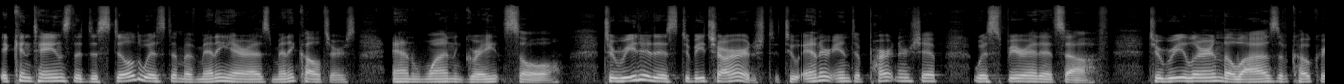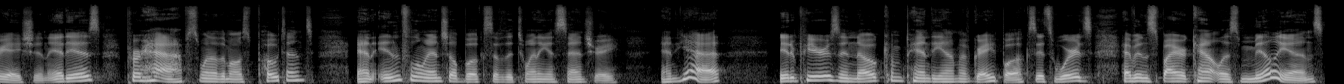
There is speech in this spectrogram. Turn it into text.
It contains the distilled wisdom of many eras, many cultures, and one great soul. To read it is to be charged, to enter into partnership with Spirit itself, to relearn the laws of co creation. It is perhaps one of the most potent and influential books of the 20th century, and yet, it appears in no compendium of great books. Its words have inspired countless millions,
